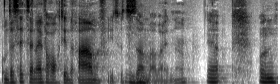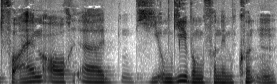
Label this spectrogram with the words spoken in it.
Und das setzt dann einfach auch den Rahmen für diese mhm. Zusammenarbeit. Ne? Ja, und vor allem auch äh, die Umgebung von dem Kunden,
